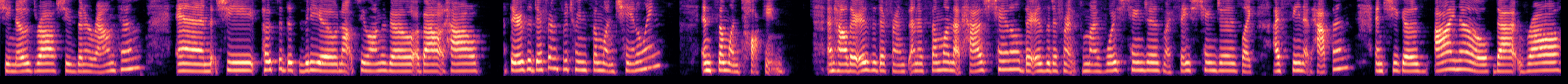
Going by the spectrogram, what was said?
she knows Ra, she's been around him. And she posted this video not too long ago about how there's a difference between someone channeling and someone talking, and how there is a difference. And as someone that has channeled, there is a difference. When my voice changes, my face changes, like I've seen it happen. And she goes, I know that Ra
